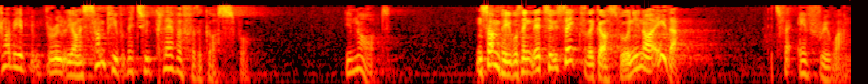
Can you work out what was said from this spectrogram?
can I be brutally honest? Some people, they're too clever for the gospel. You're not. And some people think they're too thick for the gospel, and you're not either. It's for everyone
